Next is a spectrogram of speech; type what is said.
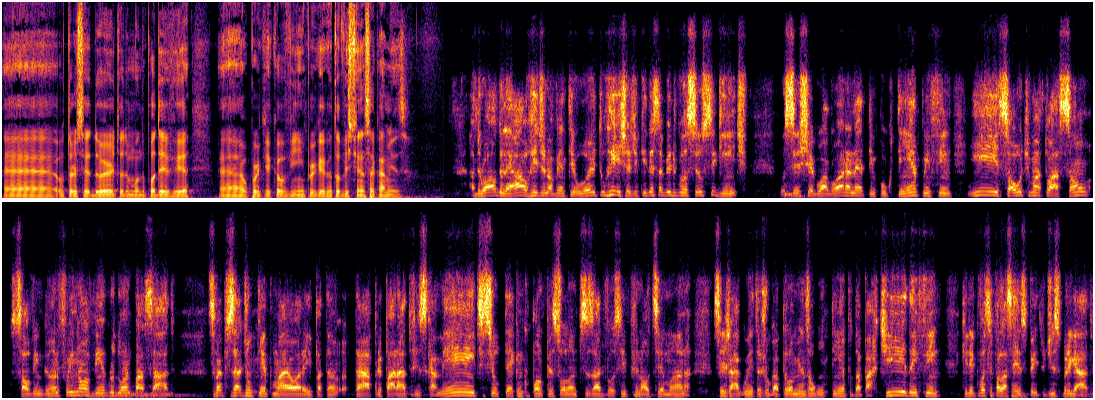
é, o torcedor, todo mundo poder ver é, o porquê que eu vim, porquê que eu estou vestindo essa camisa. Adroaldo Leal, Rede 98. Richard, queria saber de você o seguinte: você chegou agora, né? Tem pouco tempo, enfim, e sua última atuação, salvo engano, foi em novembro do ano passado. Você vai precisar de um tempo maior aí para estar tá, tá preparado fisicamente. Se o técnico Paulo Pessolano precisar de você no final de semana, você já aguenta jogar pelo menos algum tempo da partida. Enfim, queria que você falasse a respeito disso. Obrigado.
